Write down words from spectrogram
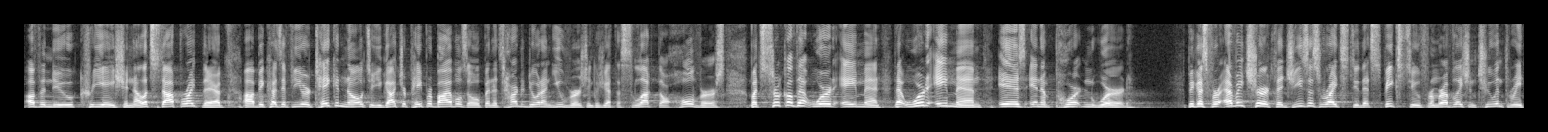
of the new creation. Now, let's stop right there uh, because if you're taking notes or you got your paper Bibles open, it's hard to do it on YouVersion because you have to select the whole verse. But circle that word Amen. That word Amen is an important word. Because for every church that Jesus writes to, that speaks to from Revelation 2 and 3,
